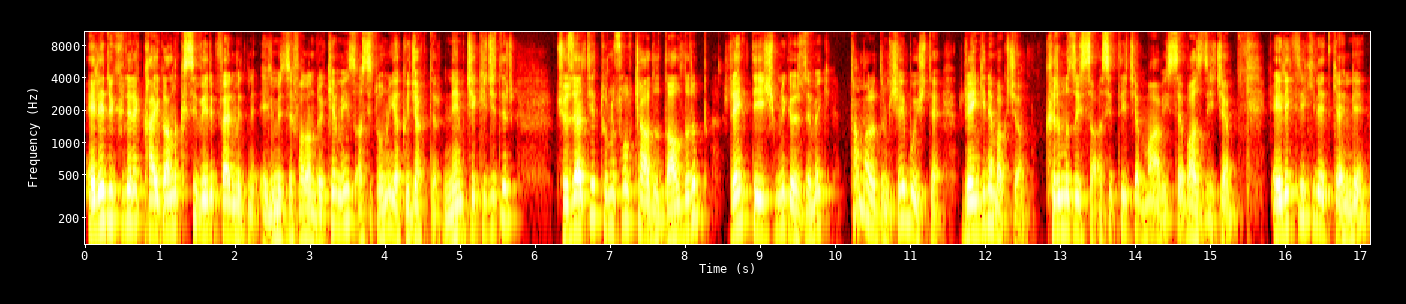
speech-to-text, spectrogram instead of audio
Ele dökülerek kayganlık hissi verip vermediğini elimizi falan dökemeyiz. Asit onu yakacaktır. Nem çekicidir. Çözeltiye turnusol kağıdı daldırıp renk değişimini gözlemek. Tam aradığım şey bu işte. Rengine bakacağım. Kırmızıysa asit diyeceğim, mavi ise baz diyeceğim. Elektrik iletkenliği,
